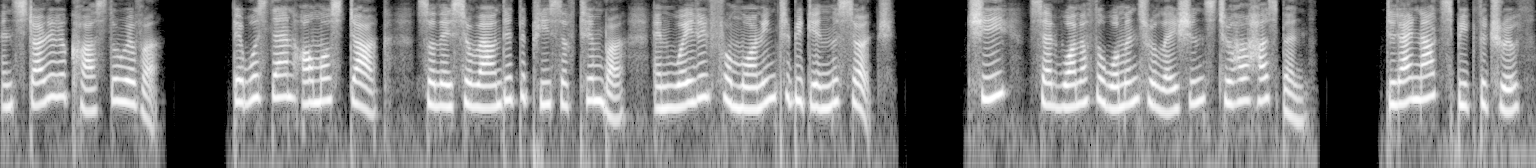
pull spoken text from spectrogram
and started across the river. It was then almost dark, so they surrounded the piece of timber, and waited for morning to begin the search. Chi, said one of the woman's relations to her husband. Did I not speak the truth?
